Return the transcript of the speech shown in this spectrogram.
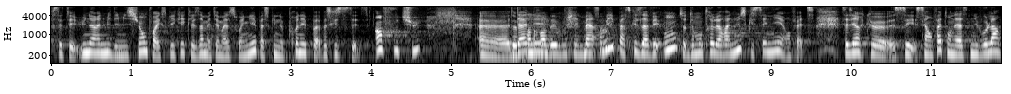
c'était une heure et demie d'émission pour expliquer que les hommes étaient mal soignés parce qu'ils ne prenaient pas, parce que c'était infoutu euh, de prendre rendez-vous chez le ben, Oui, parce qu'ils avaient honte de montrer leur anus qui saignait en fait. C'est-à-dire que c'est en fait on est à ce niveau-là.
